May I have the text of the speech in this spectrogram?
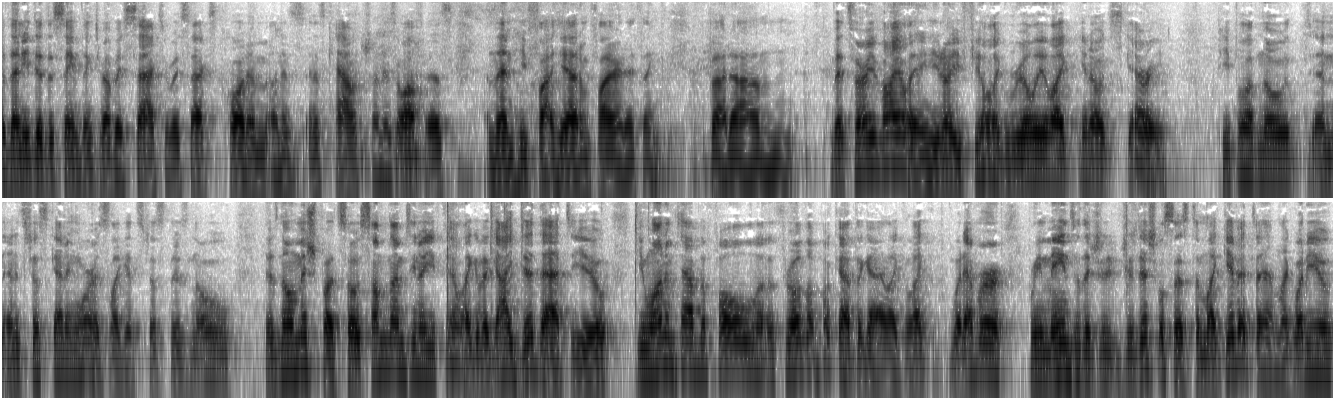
But then he did the same thing to Rabbi Sachs. Rabbi Sachs caught him on his, in his couch, on his office, and then he, fi- he had him fired, I think. But, um, it's very violating. You know, you feel like really like, you know, it's scary. People have no, and, and it's just getting worse. Like it's just, there's no, there's no mishpat. So sometimes, you know, you feel like if a guy did that to you, you want him to have the full, uh, throw the book at the guy. Like, like whatever remains of the ju- judicial system, like give it to him. Like what do you,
